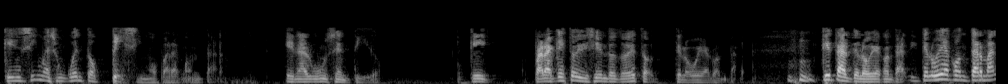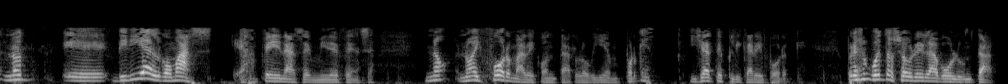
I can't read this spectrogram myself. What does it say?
que encima es un cuento pésimo para contar, en algún sentido. Que, ¿Para qué estoy diciendo todo esto? Te lo voy a contar. ¿Qué tal te lo voy a contar? Y te lo voy a contar mal, no, eh, diría algo más, apenas en mi defensa. No, no hay forma de contarlo bien, porque y ya te explicaré por qué. Pero es un cuento sobre la voluntad.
